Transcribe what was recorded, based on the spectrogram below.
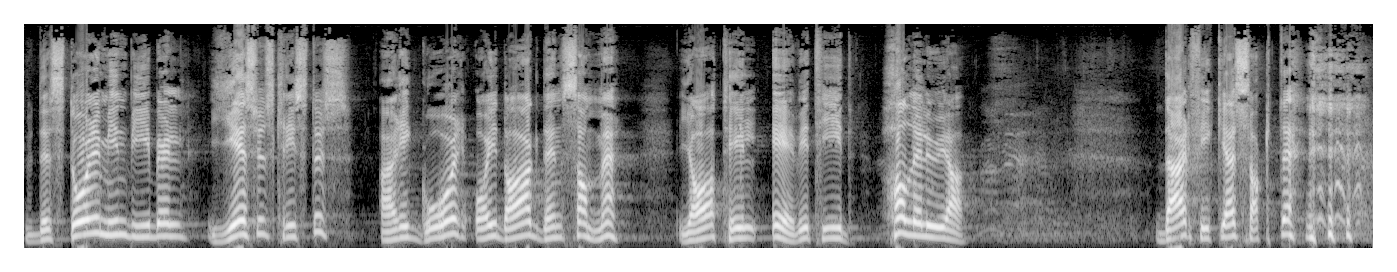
Det står i min bibel Jesus Kristus er i går og i dag den samme, ja, til evig tid. Halleluja! Der fikk jeg sagt det.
